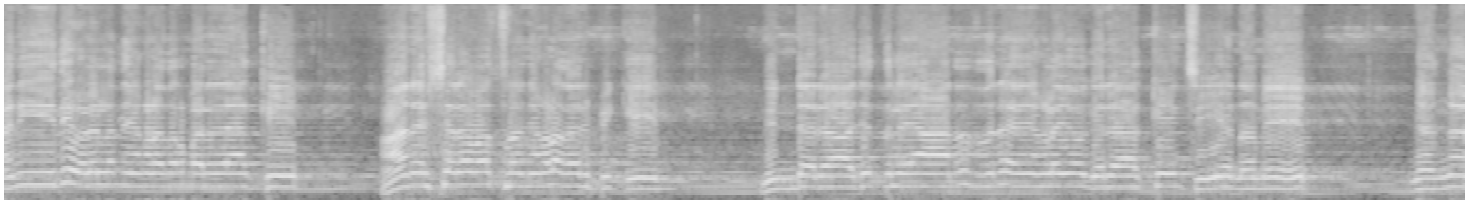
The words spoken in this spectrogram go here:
അനീതികളിൽ നിന്ന് ഞങ്ങളെ നിർമ്മലരാക്കുകയും അനശ്വര വസ്ത്രം ഞങ്ങളെ ധരിപ്പിക്കുകയും നിന്റെ രാജ്യത്തിലെ ആനന്ദത്തിനെ ഞങ്ങളെ യോഗ്യരാക്കുകയും ചെയ്യണമേ. ഞങ്ങൾ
